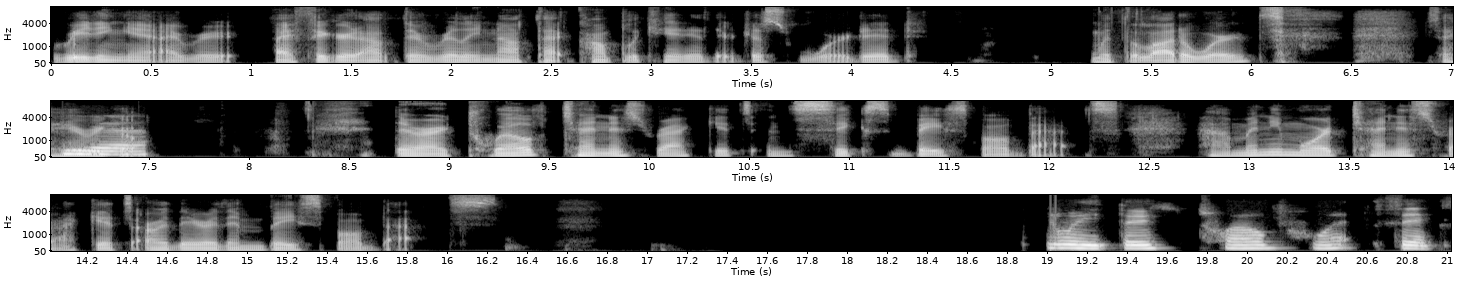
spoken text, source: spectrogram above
reading it, I re I figured out they're really not that complicated. They're just worded with a lot of words. So here we go. There are 12 tennis rackets and six baseball bats. How many more tennis rackets are there than baseball bats? Wait, there's 12, what? Six.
